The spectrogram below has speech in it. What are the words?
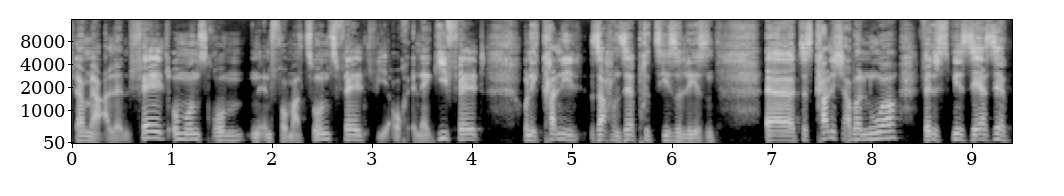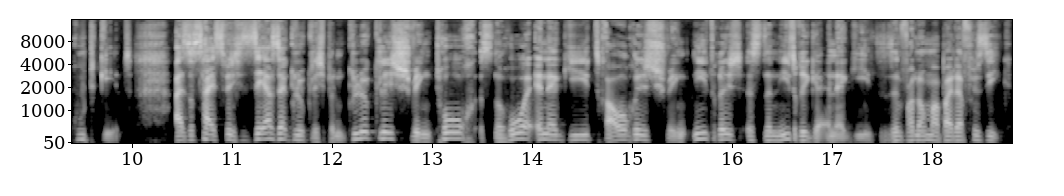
Wir haben ja alle ein Feld um uns rum, ein Informationsfeld, wie auch Energiefeld. Und ich kann die Sachen sehr präzise lesen. Äh, das kann ich aber nur, wenn es mir sehr, sehr gut geht. Also das heißt, wenn ich sehr, sehr glücklich bin. Glücklich schwingt hoch, ist eine hohe Energie. Traurig schwingt niedrig, ist eine niedrige Energie. Da sind wir nochmal bei der Physik.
